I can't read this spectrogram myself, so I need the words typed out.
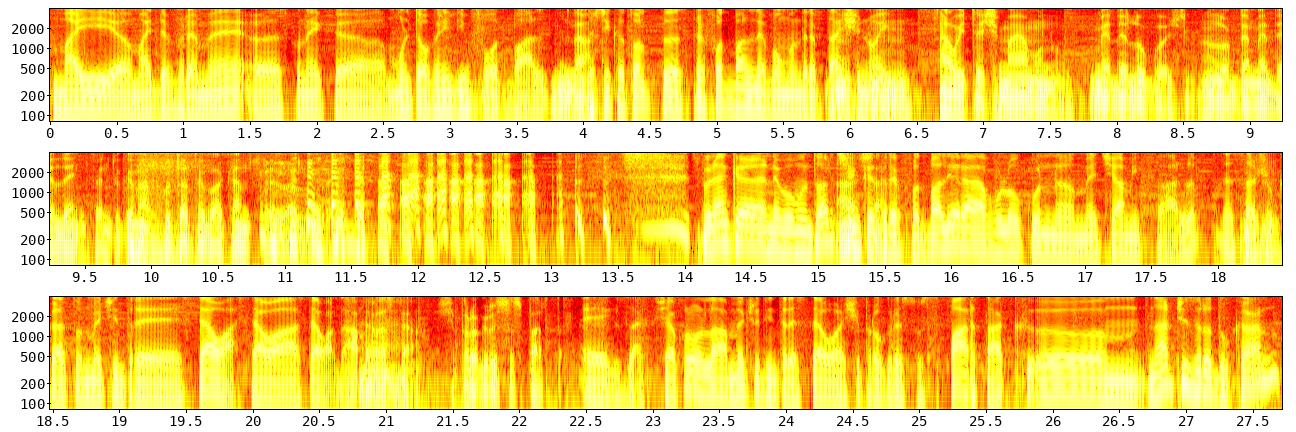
Mai, mai devreme uh, spuneai că multe au venit din fotbal. Da. Știi că tot uh, spre fotbal ne vom îndrepta și noi. Mm. A, uite, și mai am unul, Medelugoj, în loc de Medeleni, pentru că mi-am făcut toate vacanțele la Lugoj. Spuneam că ne vom întoarce Așa. către fotbal. Ieri a avut loc un uh, meci amical. S-a jucat un meci între Steaua, Steaua, Steaua, da? Steaua, Steaua. Și progresul Sparta. Exact. Și acolo la meciul dintre Steaua și Progresul Spartak, uh, Narcis Răducan,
